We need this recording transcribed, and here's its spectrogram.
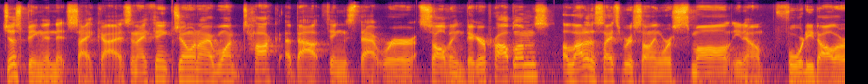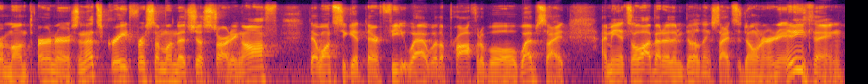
just being the niche site guys. And I think Joe and I want to talk about things that were solving bigger problems. A lot of the sites we were selling were small, you know, $40 a month earners. And that's great for someone that's just starting off that wants to get their feet wet with a profitable website. I mean, it's a lot better than building sites that don't earn anything,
